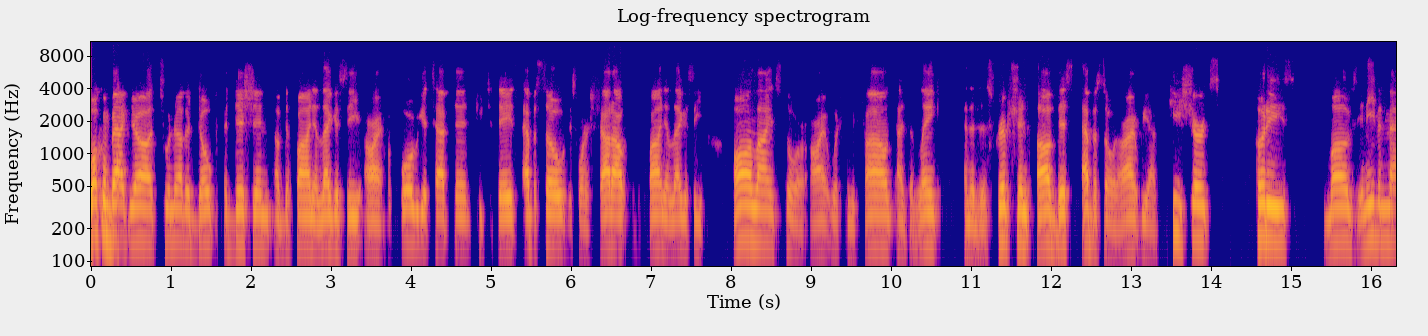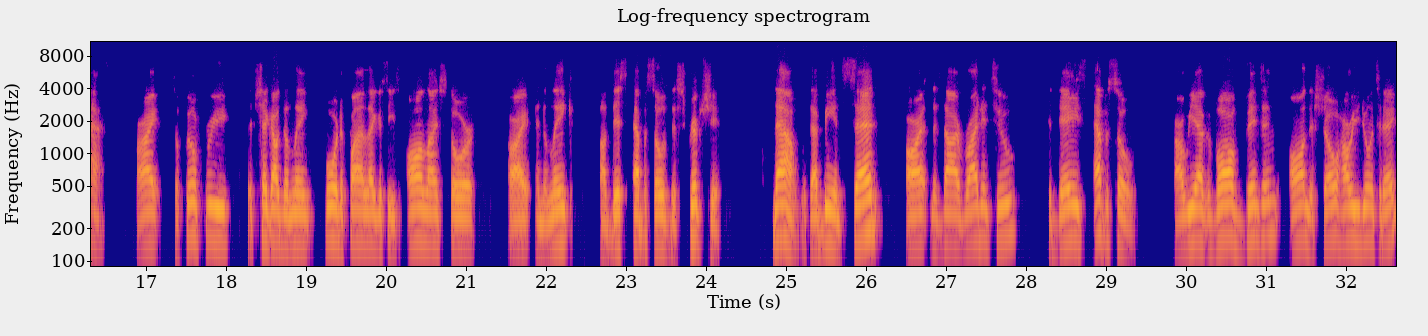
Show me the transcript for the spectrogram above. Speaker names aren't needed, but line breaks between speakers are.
Welcome back, y'all, to another dope edition of Define Your Legacy. All right, before we get tapped into today's episode, just want to shout out Define Your Legacy online store, all right, which can be found at the link in the description of this episode. All right, we have t-shirts, hoodies, mugs, and even masks. All right, so feel free to check out the link for Define Legacy's online store. All right, and the link of this episode's description. Now, with that being said, all right, let's dive right into today's episode. Right, we have Evolve Benton on the show. How are you doing today?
